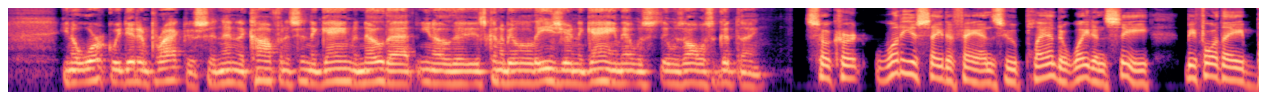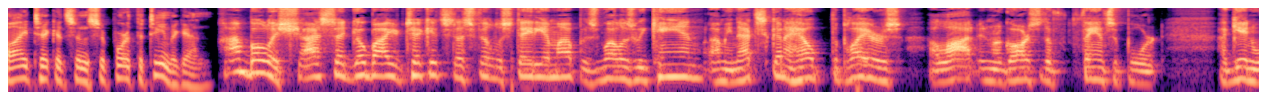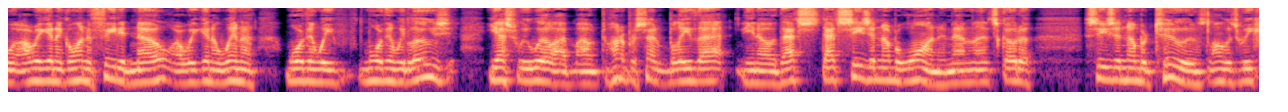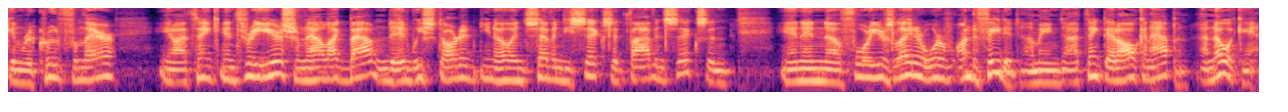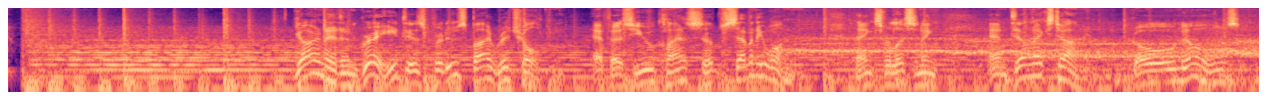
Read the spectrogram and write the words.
you know, work we did in practice. And then the confidence in the game to know that, you know, that it's going to be a little easier in the game. That was, it was always a good thing. So, Kurt, what do you say to fans who plan to wait and see before they buy tickets and support the team again? I'm bullish. I said, go buy your tickets. Let's fill the stadium up as well as we can. I mean, that's going to help the players a lot in regards to the fan support. Again, are we going to go undefeated? No. Are we going to win a, more than we more than we lose? Yes, we will. I, I 100% believe that. You know, that's that's season number one, and then let's go to season number two. As long as we can recruit from there, you know, I think in three years from now, like Bowden did, we started, you know, in '76 at five and six, and and then uh, four years later, we're undefeated. I mean, I think that all can happen. I know it can. Garnet and Great is produced by Rich Holton, FSU class of 71. Thanks for listening. Until next time, go Noles.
